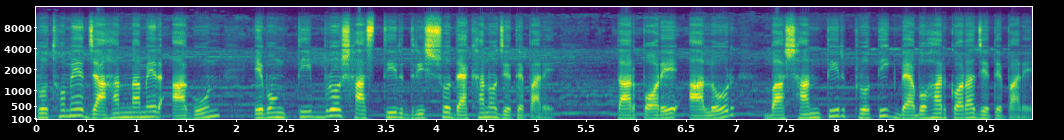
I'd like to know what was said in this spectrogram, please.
প্রথমে জাহান্নামের আগুন এবং তীব্র শাস্তির দৃশ্য দেখানো যেতে পারে। তারপরে আলোর বা শান্তির প্রতীক ব্যবহার করা যেতে পারে।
